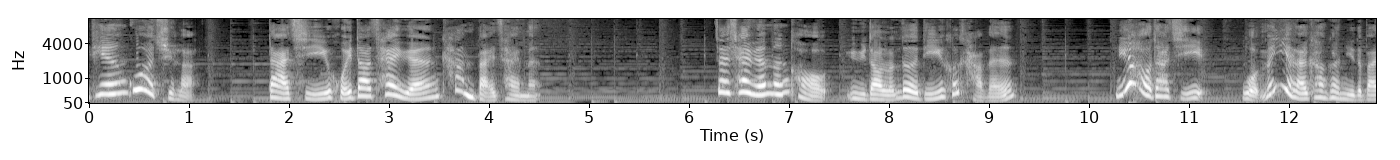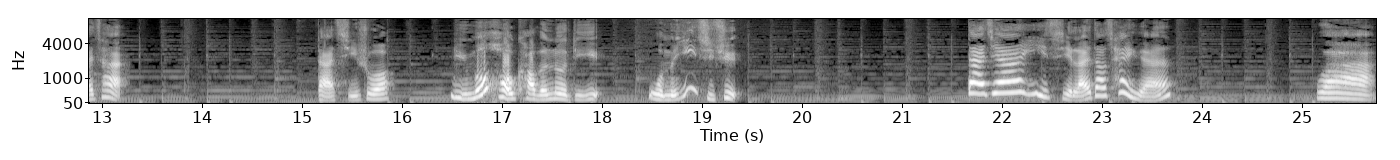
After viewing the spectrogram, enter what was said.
天过去了，大奇回到菜园看白菜们。在菜园门口遇到了乐迪和卡文。你好，大奇，我们也来看看你的白菜。大奇说：“你们好，卡文、乐迪，我们一起去。”大家一起来到菜园。哇，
